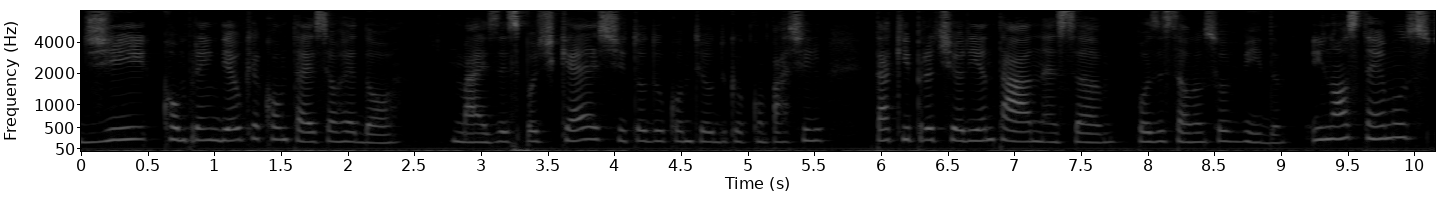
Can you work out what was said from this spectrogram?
de compreender o que acontece ao redor. Mas esse podcast todo o conteúdo que eu compartilho está aqui para te orientar nessa posição na sua vida. E nós temos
